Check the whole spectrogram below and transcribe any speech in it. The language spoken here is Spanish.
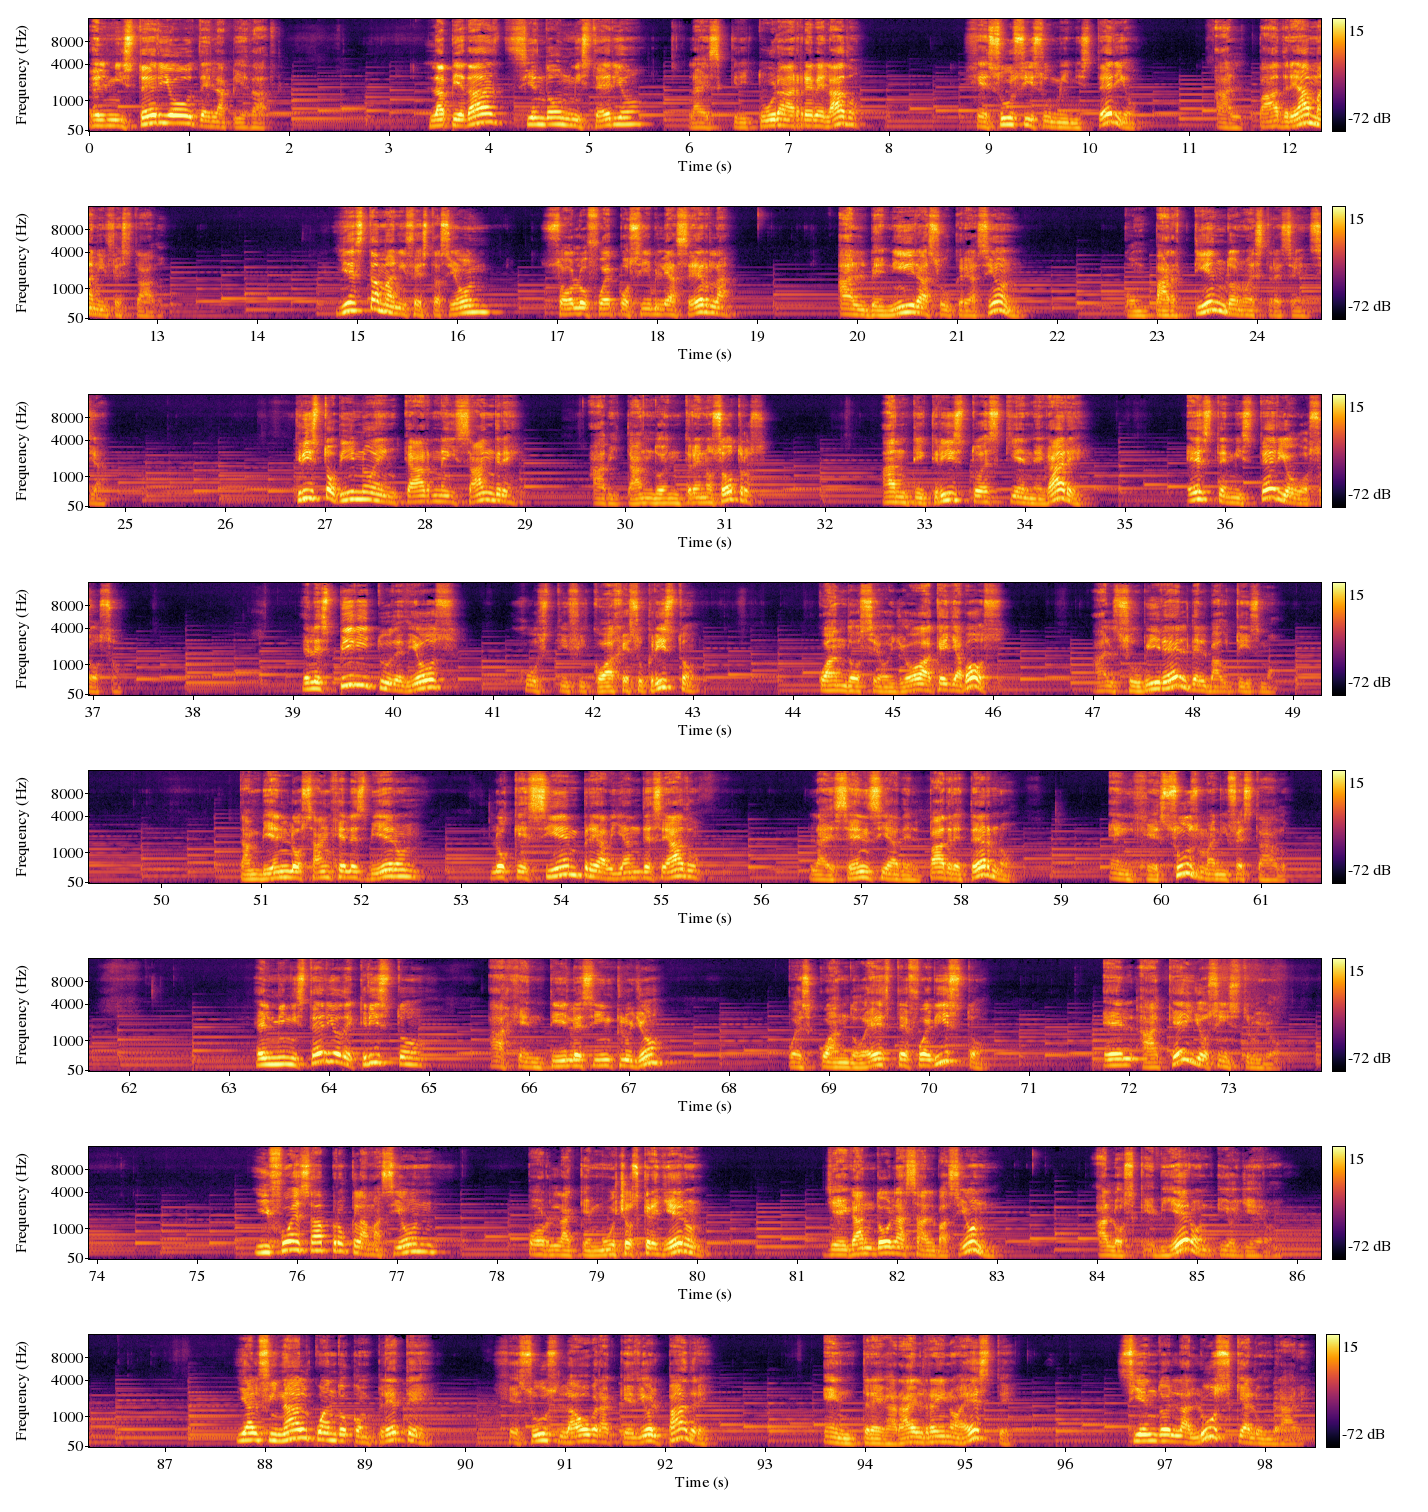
El misterio de la piedad. La piedad siendo un misterio, la escritura ha revelado. Jesús y su ministerio al Padre ha manifestado. Y esta manifestación solo fue posible hacerla al venir a su creación, compartiendo nuestra esencia. Cristo vino en carne y sangre habitando entre nosotros. Anticristo es quien negare este misterio gozoso. El Espíritu de Dios justificó a Jesucristo cuando se oyó aquella voz al subir él del bautismo. También los ángeles vieron lo que siempre habían deseado, la esencia del Padre Eterno en Jesús manifestado. El ministerio de Cristo a gentiles incluyó, pues cuando éste fue visto, él a aquellos instruyó. Y fue esa proclamación por la que muchos creyeron, llegando la salvación a los que vieron y oyeron. Y al final, cuando complete Jesús la obra que dio el Padre, entregará el reino a éste, siendo la luz que alumbrare.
